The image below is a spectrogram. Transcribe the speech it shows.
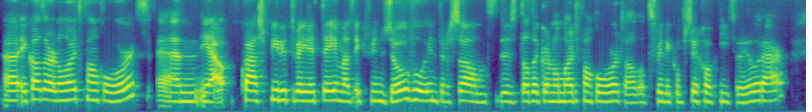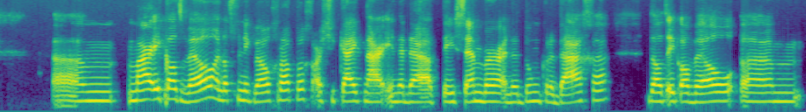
Uh, ik had er nog nooit van gehoord. En ja, qua spirituele thema's, ik vind zoveel interessant. Dus dat ik er nog nooit van gehoord had, dat vind ik op zich ook niet zo heel raar. Um, maar ik had wel, en dat vind ik wel grappig, als je kijkt naar inderdaad december en de donkere dagen, dat ik al wel um,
